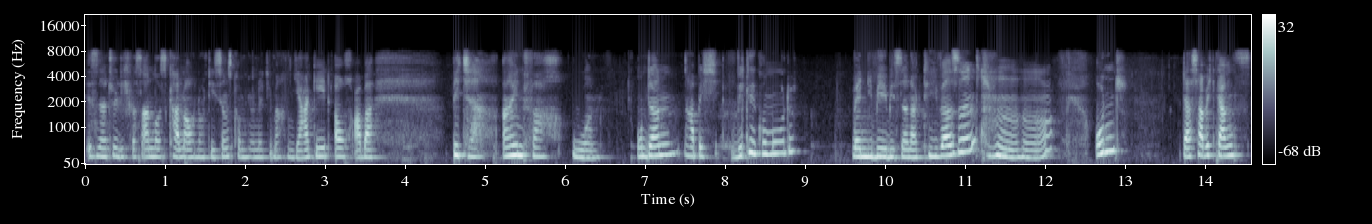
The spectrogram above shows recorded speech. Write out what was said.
ist natürlich was anderes, kann auch noch die Sims Community machen. Ja, geht auch, aber bitte einfach Uhren. Und dann habe ich Wickelkommode, wenn die Babys dann aktiver sind. Und das habe ich ganz,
